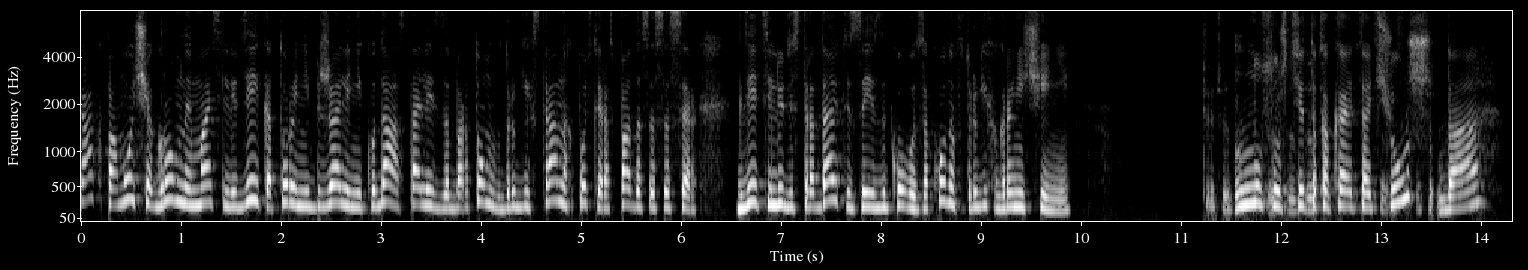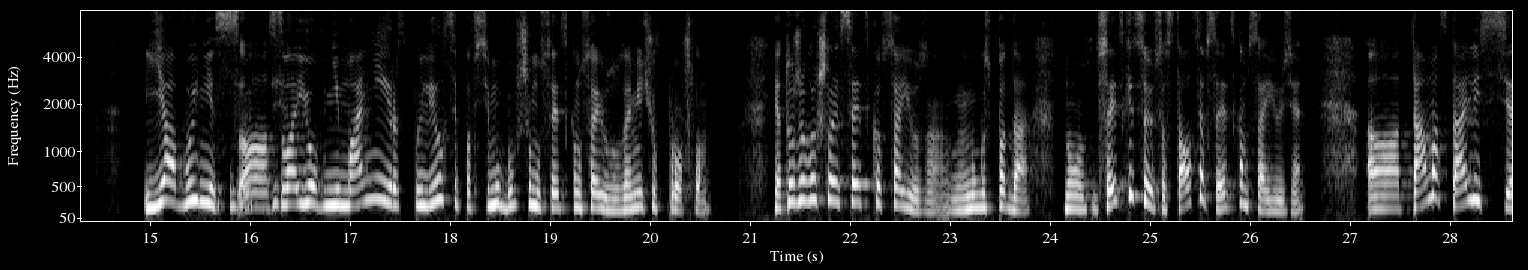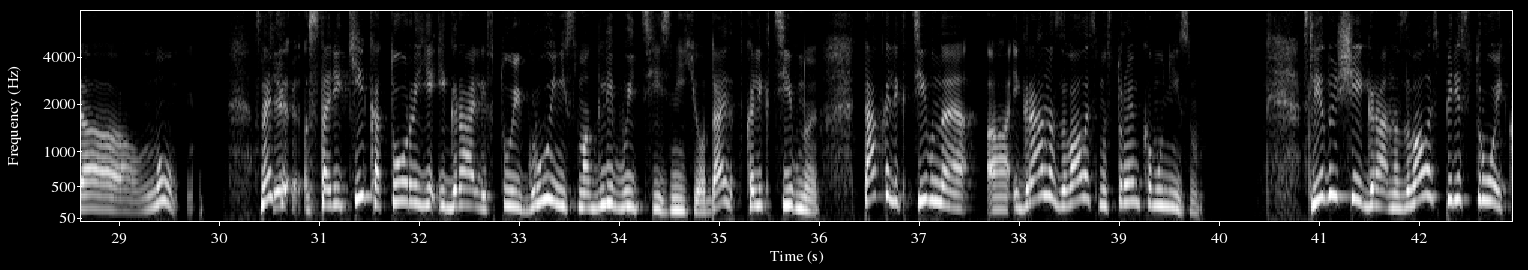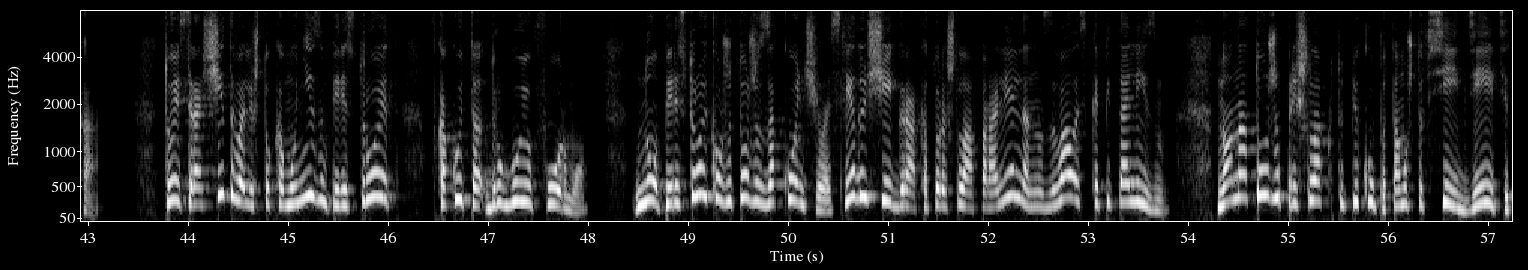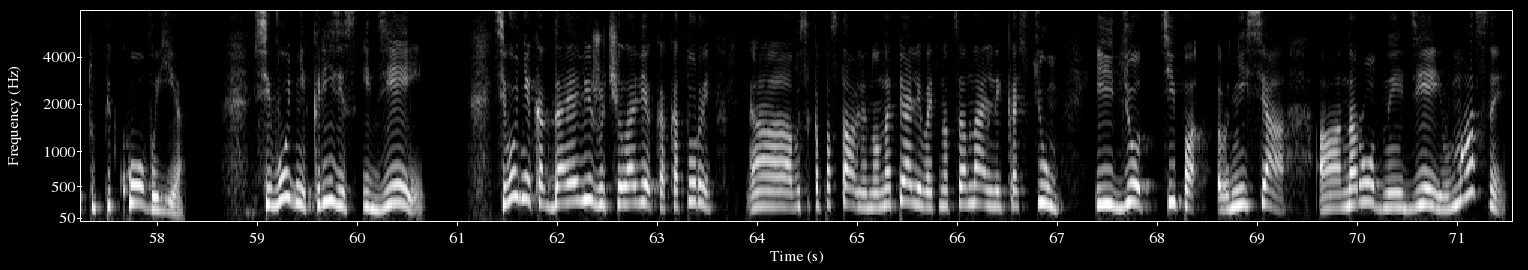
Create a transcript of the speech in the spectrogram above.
Как помочь огромной массе людей, которые не бежали никуда, а остались за бортом в других странах после распада СССР, где эти люди страдают из-за языковых законов и других ограничений? Ну, слушайте, это какая-то чушь, да. Я вынес а, свое внимание и распылился по всему бывшему Советскому Союзу, замечу, в прошлом. Я тоже вышла из Советского Союза, ну, господа, но Советский Союз остался в Советском Союзе. А, там остались, а, ну, знаете, Те... старики, которые играли в ту игру и не смогли выйти из нее, да, в коллективную. Та коллективная а, игра называлась «Мы строим коммунизм». Следующая игра называлась «Перестройка». То есть рассчитывали, что коммунизм перестроит в какую-то другую форму. Но перестройка уже тоже закончилась. Следующая игра, которая шла параллельно, называлась капитализм. Но она тоже пришла к тупику, потому что все идеи эти тупиковые. Сегодня кризис идей. Сегодня, когда я вижу человека, который э, высокопоставлен, он напяливает национальный костюм и идет, типа, неся э, народные идеи в массы,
